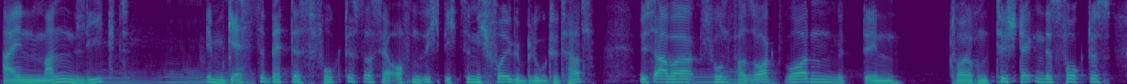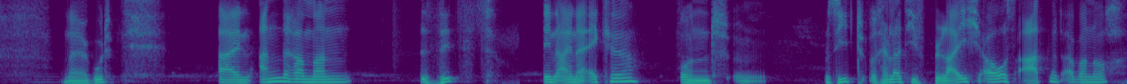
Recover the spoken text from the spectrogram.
Ein Mann liegt im Gästebett des Vogtes, das ja offensichtlich ziemlich voll geblutet hat, ist aber schon versorgt worden mit den teuren Tischdecken des Vogtes. Naja, gut. Ein anderer Mann sitzt in einer Ecke und ähm, sieht relativ bleich aus, atmet aber noch.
